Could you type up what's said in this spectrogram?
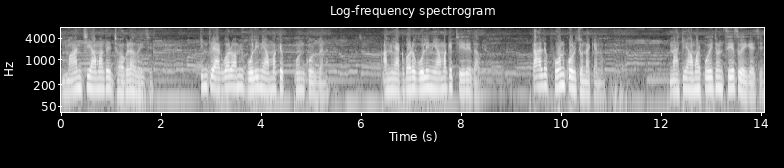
মানছি আমাদের ঝগড়া হয়েছে। কিন্তু একবারও আমি বলিনি আমাকে ফোন করবে না। আমি একবারও বলিনি আমাকে ছেড়ে দাও। তাহলে ফোন করছ না কেন? নাকি আমার প্রয়োজন শেষ হয়ে গেছে?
